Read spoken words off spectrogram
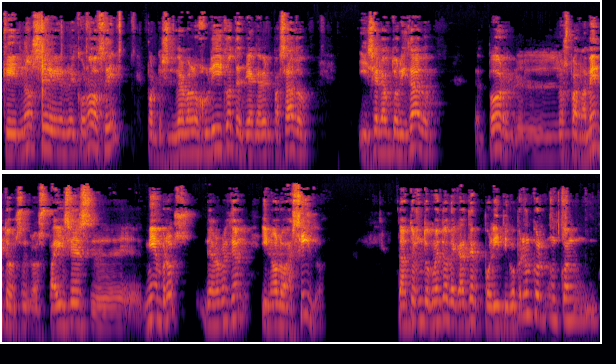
que no se reconoce, porque si tuviera valor jurídico tendría que haber pasado y ser autorizado por los parlamentos de los países eh, miembros de la organización y no lo ha sido. Tanto es un documento de carácter político, pero es un,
